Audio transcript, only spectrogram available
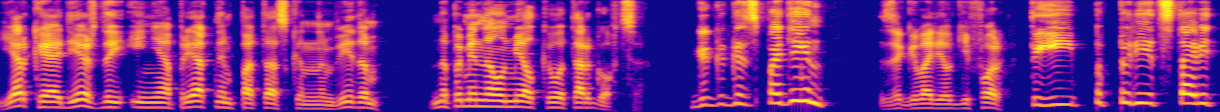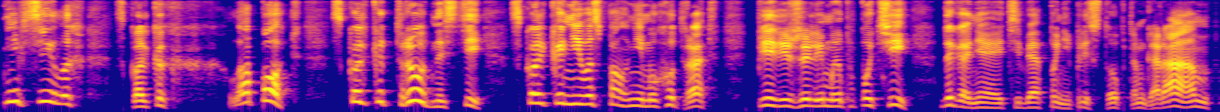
яркой одеждой и неопрятным потасканным видом, напоминал мелкого торговца. Г «Господин!» — заговорил Гефор. «Ты представить не в силах, сколько хлопот, сколько трудностей, сколько невосполнимых утрат пережили мы по пути, догоняя тебя по неприступным горам,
